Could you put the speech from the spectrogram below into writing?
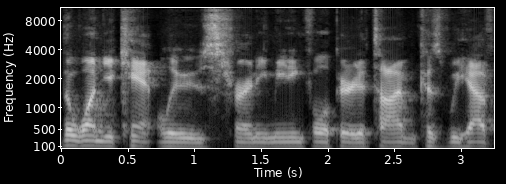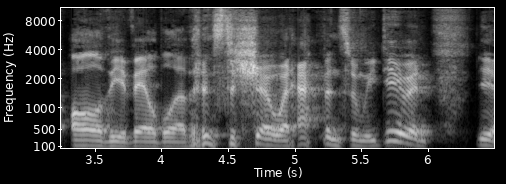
the one you can't lose for any meaningful period of time because we have all of the available evidence to show what happens when we do. And yeah,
